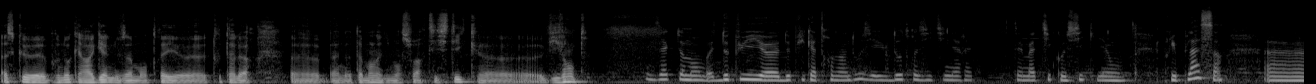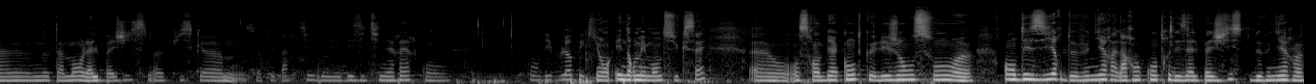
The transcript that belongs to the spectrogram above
à ce que Bruno Caragel nous a montré tout à l'heure, ben, notamment la dimension artistique vivante. Exactement. Depuis, euh, depuis 92, il y a eu d'autres itinéraires thématiques aussi qui ont pris place, notamment l'alpagisme, puisque ça fait partie des, itinéraires qu'on développe et qui ont énormément de succès. on se rend bien compte que les gens sont en désir de venir à la rencontre des alpagistes, de venir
